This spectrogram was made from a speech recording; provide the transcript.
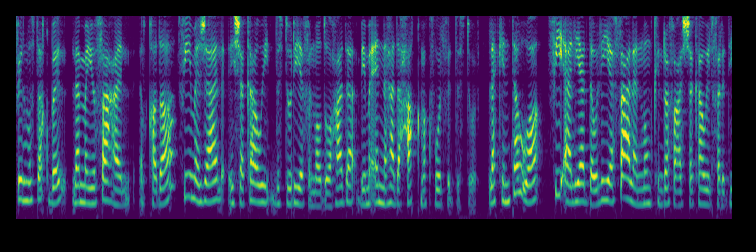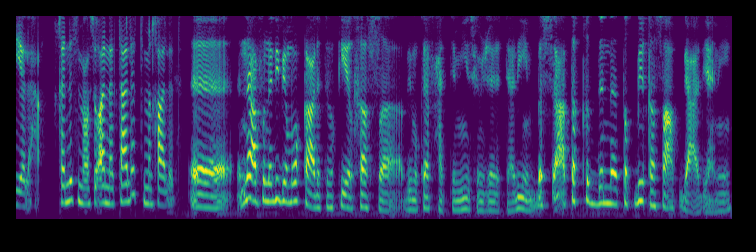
في المستقبل لما يفعل القضاء في مجال لشكاوي دستورية في الموضوع هذا بما أن هذا حق مكفول في الدستور. لكن توا في آليات دولية فعلا ممكن رفع الشكاوي الفردية لها. خلينا نسمع سؤالنا الثالث من خالد. آه نعرف أن ليبيا موقعة على الاتفاقية الخاصة بمكافحة التمييز في مجال التعليم بس أعتقد أن تطبيقها صعب قاعد يعني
